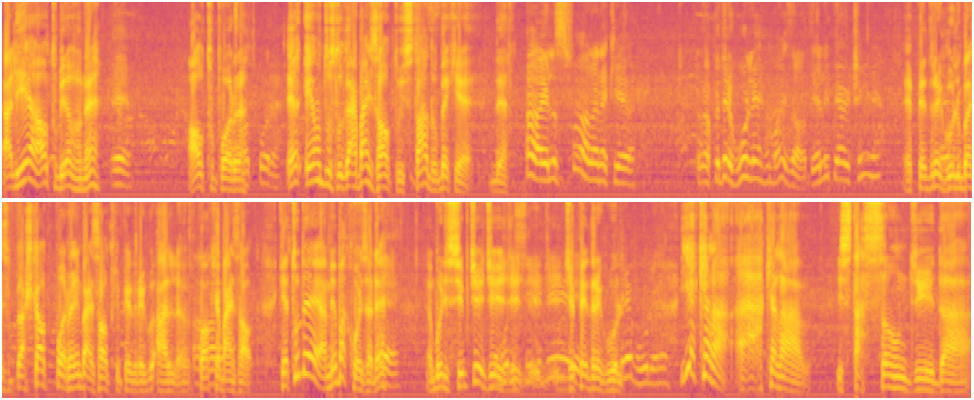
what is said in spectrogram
Ali é alto mesmo, né? É, Alto Porã. Alto Porã. É, é um dos lugares mais altos do estado? Como é que é? Ah, eles falam, né, que é, é Pedregulho, né? O mais alto. E ali pertinho, né? É Pedregulho, mas acho que Alto Porã é mais alto que Pedregulho. Ah, qual que é mais alto? Porque tudo é a mesma coisa, né? É. É município de, de, É de, município de- de Pedregulho. Pedregulho, né? E aquela, aquela estação de, da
